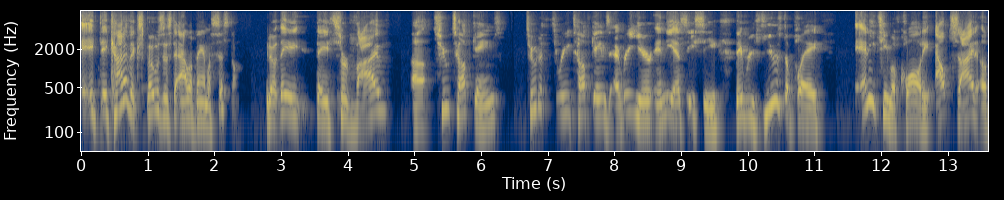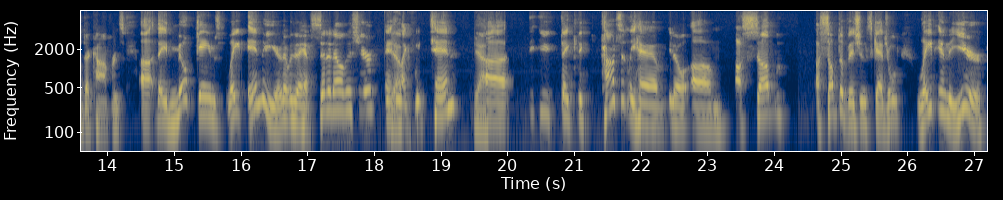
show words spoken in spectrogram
it, it kind of exposes the Alabama system. You know, they they survive uh, two tough games, two to three tough games every year in the SEC. They refuse to play any team of quality outside of their conference. Uh, they milk games late in the year. They have Citadel this year in yep. like week 10. Yeah. Uh, you, they, they, constantly have, you know, um, a sub a subdivision scheduled late in the year.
